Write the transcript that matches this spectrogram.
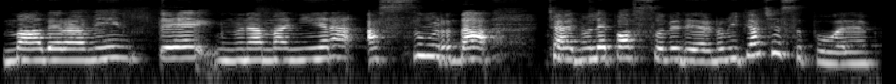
ma veramente in una maniera assurda, cioè non le posso vedere, non mi piace il sapore.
